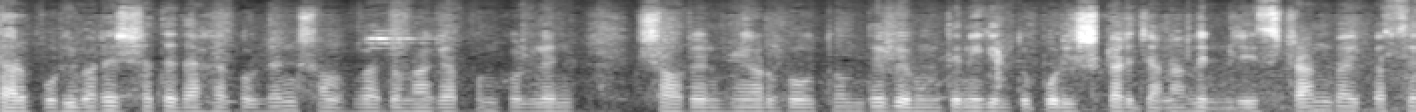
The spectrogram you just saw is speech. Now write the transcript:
তার পরিবারের সাথে দেখা করলেন, সমবেদনা জ্ঞাপন করলেন শহরের মেয়র গৌতম দেব এবং তিনি কিন্তু পরিষ্কার জানালেন যে স্ট্রান বাইপাসে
